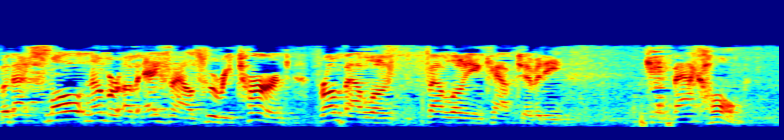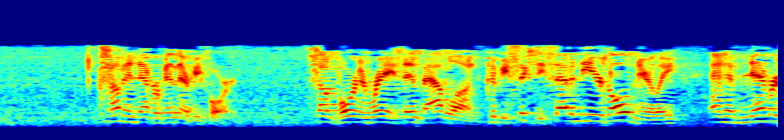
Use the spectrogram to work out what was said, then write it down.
But that small number of exiles who returned from Babylonian captivity came back home. Some had never been there before. Some born and raised in Babylon could be 60, 70 years old nearly, and have never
